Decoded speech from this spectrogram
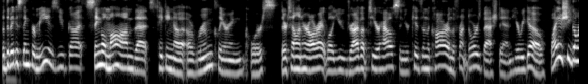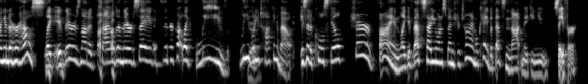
But the mm-hmm. biggest thing for me is you've got single mom that's taking a, a room clearing course. They're telling her all right well you drive up to your house and your kids in the car and the front door's bashed in. Here we go. Why is she going into her house? Like, if there's not a child in there to save, it's in her car. Like, leave, leave. Yeah. What are you talking about? Is it a cool skill? Sure, fine. Like, if that's how you want to spend your time, okay, but that's not making you safer.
